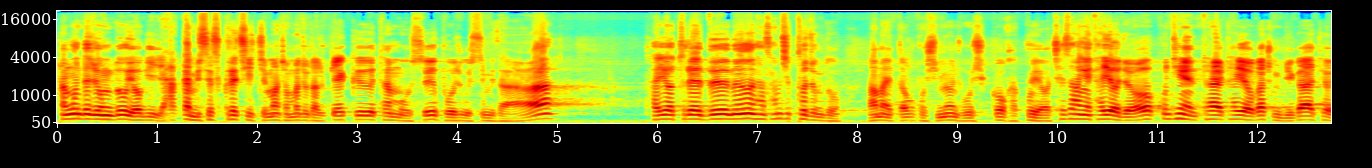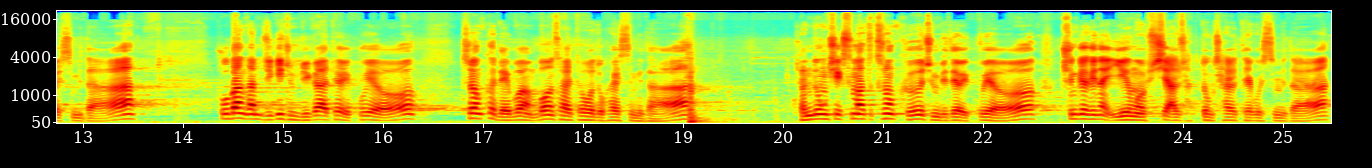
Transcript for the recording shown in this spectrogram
한 군데 정도 여기 약간 밑에 스크래치 있지만 전반적으로 아주 깨끗한 모습 보여주고 있습니다. 타이어 트레드는 한 30% 정도 남아있다고 보시면 좋으실 것 같고요. 최상의 타이어죠. 콘티넨탈 타이어가 준비가 되어 있습니다. 후방 감지기 준비가 되어 있고요. 트렁크 내부 한번 살펴보도록 하겠습니다. 전동식 스마트 트렁크 준비되어 있고요. 충격이나 이음 없이 아주 작동 잘 되고 있습니다.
